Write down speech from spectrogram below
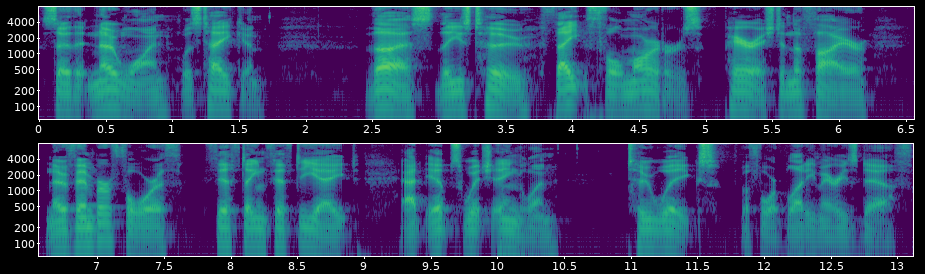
so that no one was taken. Thus, these two faithful martyrs perished in the fire November 4th, 1558, at Ipswich, England, two weeks before Bloody Mary's death.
